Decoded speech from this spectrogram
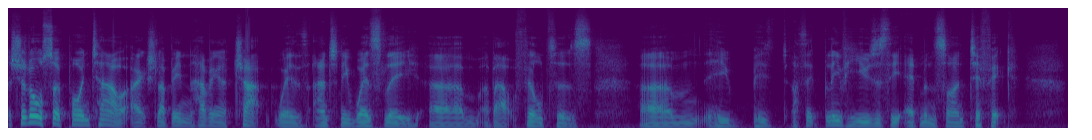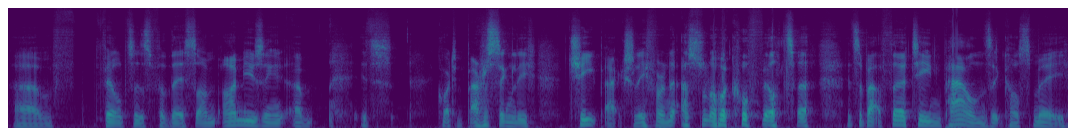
I should also point out, actually, I've been having a chat with Anthony Wesley um, about filters. Um, he, he, I think, believe he uses the Edmund Scientific um, f- filters for this. I'm, I'm using um, it's quite embarrassingly cheap actually for an astronomical filter. It's about thirteen pounds. It cost me.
